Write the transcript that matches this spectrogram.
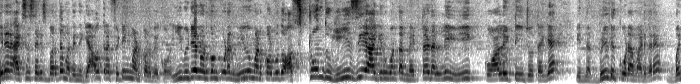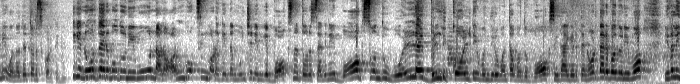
ಏನೇನು ಆಕ್ಸೆಸರೀಸ್ ಬರುತ್ತೆ ಮತ್ತೆ ನಿಮಗೆ ಯಾವ ಥರ ಫಿಟ್ಟಿಂಗ್ ಮಾಡ್ಕೊಳ್ಬೇಕು? ಈ ವಿಡಿಯೋ ನೋಡ್ಕೊಂಡು ಕೂಡ ನೀವು ಮಾಡ್ಕೊಳ್ಬೋದು. ಅಷ್ಟೊಂದು ಈಸಿ ಆಗಿರುವಂಥ ಮೆಥಡಲ್ಲಿ ಈ ಕ್ವಾಲಿಟಿ ಜೊತೆಗೆ ಇದನ್ನ ಬಿಲ್ಡ್ ಕೂಡ ಮಾಡಿದ್ದಾರೆ. ಬನ್ನಿ, ಒಂದೊಂದೇ ತೋರಿಸ್ಕೊಡ್ತೀನಿ. ಹೀಗೆ ನೋಡ್ತಾ ಇರ್ಬೋದು ನೀವು. ನಾನು ಅನ್ಬಾಕ್ಸಿಂಗ್ ಮಾಡೋಕ್ಕಿಂತ ಮುಂಚೆ ನಿಮಗೆ ಬಾಕ್ಸ್ನ ತೋರಿಸ್ತಾ ಇದ್ದೀನಿ. ಬಾಕ್ಸ್ ಒಂದು ಒಳ್ಳೆ ಬಿಲ್ಡ್ ಕ್ವಾಲಿಟಿ ಹೊಂದಿರುವಂಥ ಒಂದು ಬಾಕ್ಸ್ ಇದಾಗಿರುತ್ತೆ. ನೋಡ್ತಾ ಇರ್ಬೋದು ನೀವು. ಇದರಲ್ಲಿ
